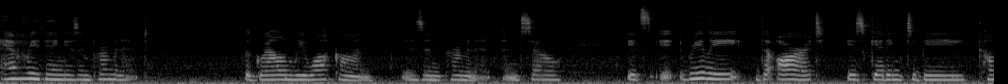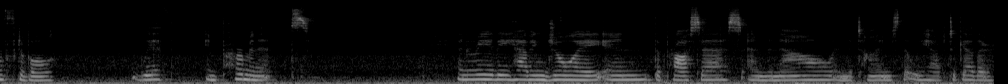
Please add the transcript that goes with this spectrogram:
Everything is impermanent. The ground we walk on is impermanent, and so it's it really the art is getting to be comfortable with impermanence and really having joy in the process and the now and the times that we have together.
